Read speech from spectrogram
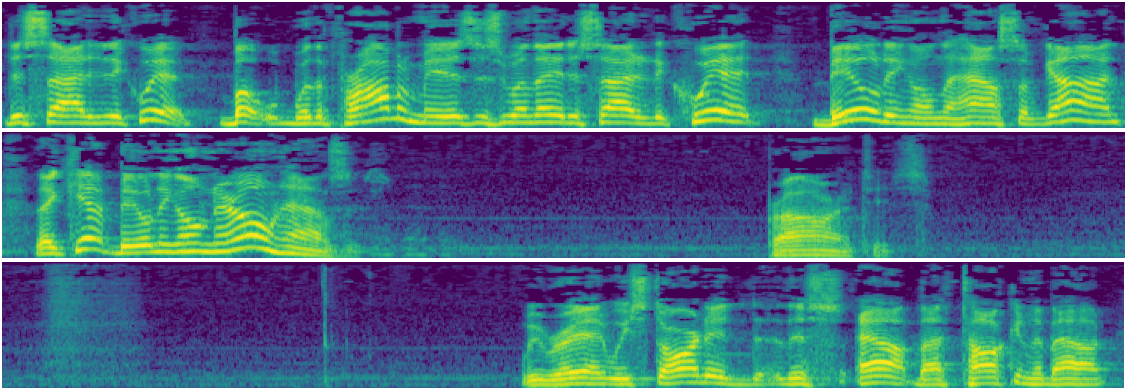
decided to quit. But well, the problem is, is when they decided to quit building on the house of God, they kept building on their own houses. Priorities. We read, we started this out by talking about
